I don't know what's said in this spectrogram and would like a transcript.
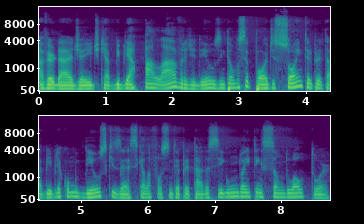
a verdade aí de que a Bíblia é a palavra de Deus, então você pode só interpretar a Bíblia como Deus quisesse que ela fosse interpretada segundo a intenção do autor.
